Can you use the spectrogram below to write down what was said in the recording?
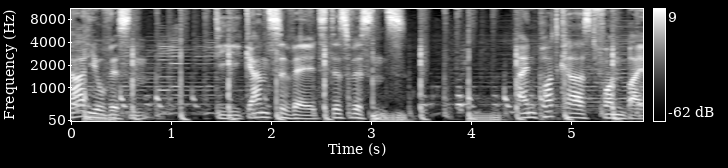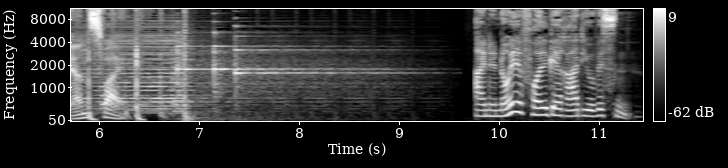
Radiowissen. Die ganze Welt des Wissens. Ein Podcast von Bayern 2. Eine neue Folge Radio Wissen.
